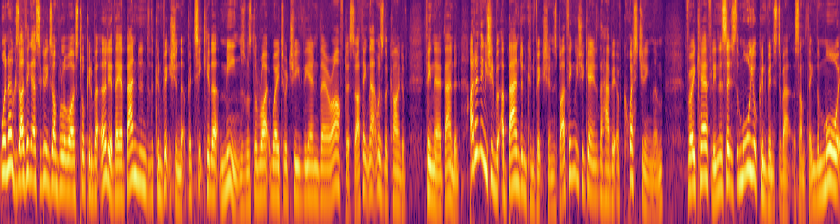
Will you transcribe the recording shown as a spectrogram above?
Well, no, because I think that's a good example of what I was talking about earlier. They abandoned the conviction that a particular means was the right way to achieve the end thereafter. So I think that that was the kind of thing they abandoned. I don't think we should abandon convictions, but I think we should get into the habit of questioning them very carefully. In the sense, the more you're convinced about something, the more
